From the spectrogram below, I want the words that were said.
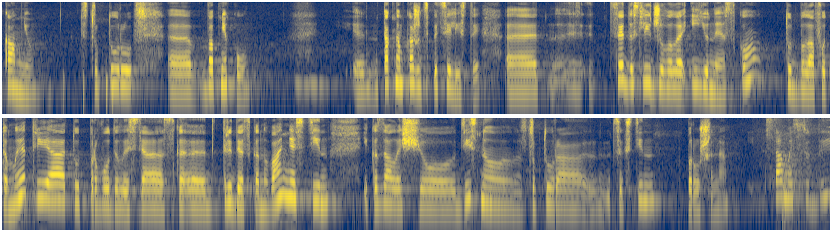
камню, структуру е, вапняку. Так нам кажуть спеціалісти. Це досліджувала і ЮНЕСКО. Тут була фотометрія, тут проводилися ска- е, 3D-сканування стін і казали, що дійсно структура цих стін порушена. Саме сюди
